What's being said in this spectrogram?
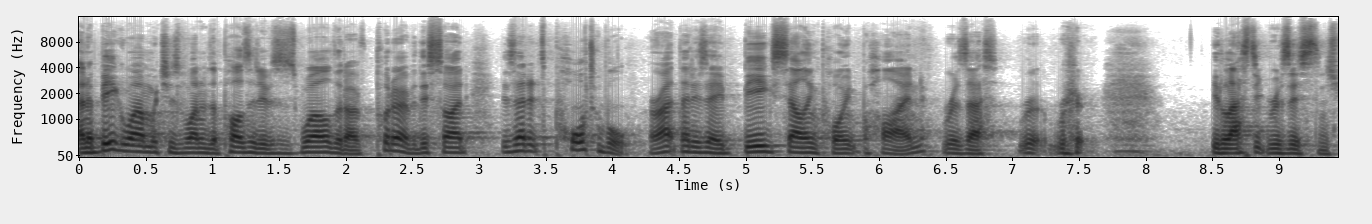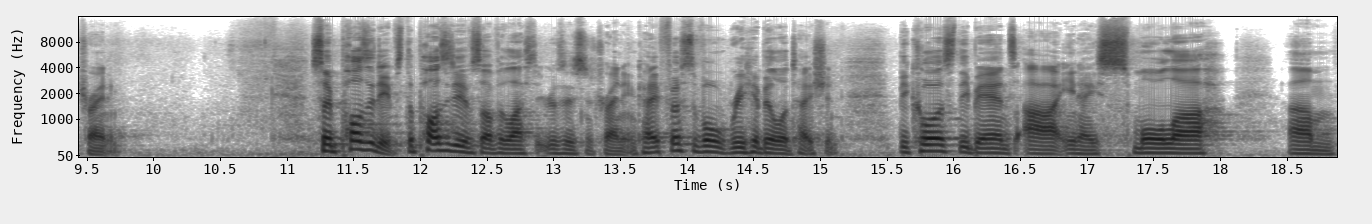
And a big one, which is one of the positives as well that I've put over this side, is that it's portable. All right, that is a big selling point behind re- re- elastic resistance training. So positives, the positives of elastic resistance training. Okay, first of all, rehabilitation, because the bands are in a smaller um,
